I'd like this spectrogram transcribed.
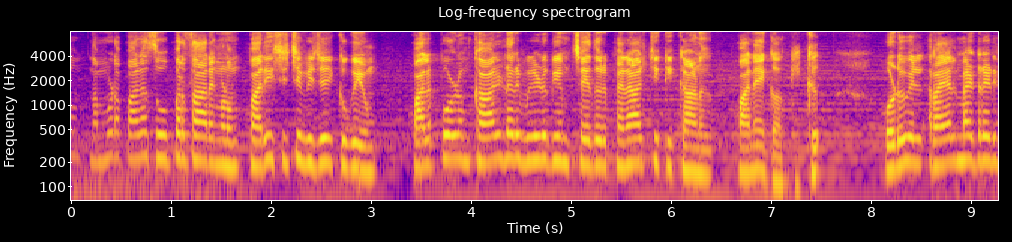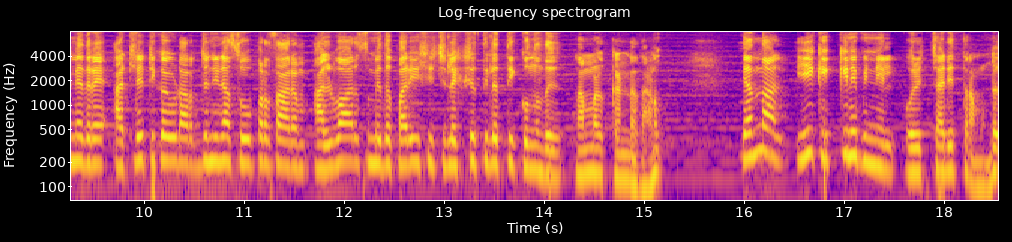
പലപ്പോഴും നമ്മുടെ പല സൂപ്പർ താരങ്ങളും പരീക്ഷിച്ച് വിജയിക്കുകയും പലപ്പോഴും കാലിടറി വീഴുകയും ചെയ്ത ഒരു പെനാൽറ്റി കിക്കാണ് പനേക കിക്ക്. ഒടുവിൽ റയൽ മാഡ്രിഡിനെതിരെ അത്ലറ്റിക്കോയുടെ അർജന്റീന സൂപ്പർ താരം അൽവാരസും ഇത് പരീക്ഷിച്ച് ലക്ഷ്യത്തിലെത്തിക്കുന്നത് നമ്മൾ കണ്ടതാണ്. എന്നാൽ ഈ കിക്കിന് പിന്നിൽ ഒരു ചരിത്രമുണ്ട്.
